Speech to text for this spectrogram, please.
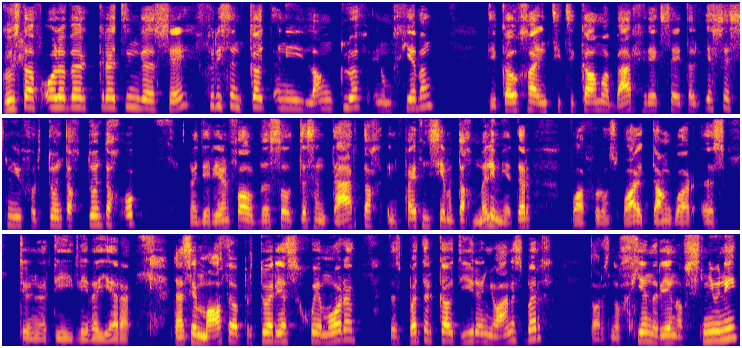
Gustav Oliver Krutzinger sê vriesend koud in die Lang Kloof en omgewing Die Kouga en Tsitsikamma bergreeks het al eers sneeu vir 2020 op. Nou die reënval wissel tussen 30 en 75 mm waarvoor ons baie dankbaar is teenoor die liewe Here. Dan sê Martha Pretoria: "Goeiemôre. Dit is bitterkoud hier in Johannesburg. Daar is nog geen reën of sneeu nie.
